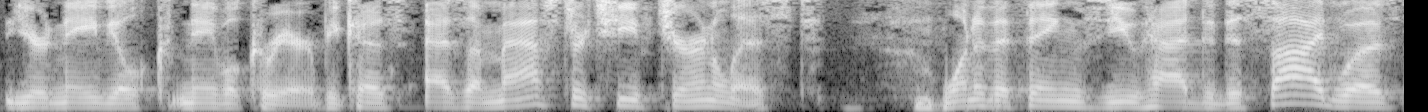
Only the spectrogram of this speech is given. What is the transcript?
your naval naval career because as a master chief journalist, one of the things you had to decide was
